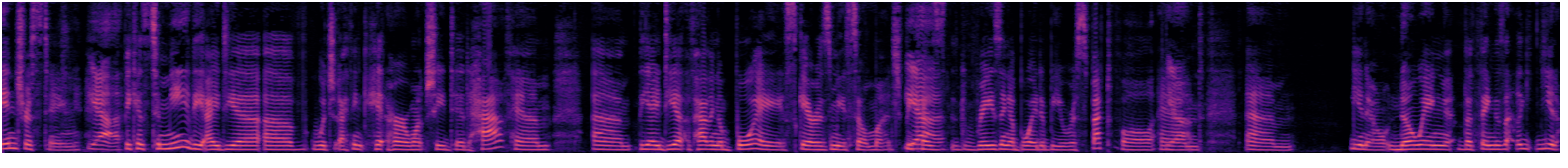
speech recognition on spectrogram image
interesting. Yeah. Because to me, the idea of which I think hit her once she did have him, um, the idea of having a boy scares me so much because raising a boy to be respectful and, um, you know, knowing the things that you know,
